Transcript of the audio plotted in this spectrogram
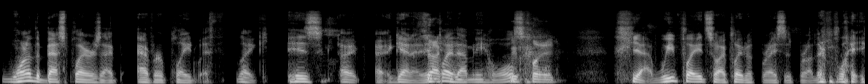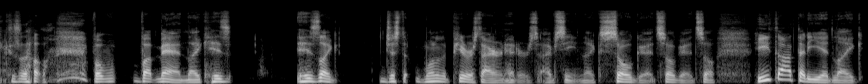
one of the best players I've ever played with. Like his, I, again, I didn't play that many we holes. played. yeah, we played. So I played with Bryce's brother, Blake. So, but but man, like his his like just one of the purest iron hitters I've seen. Like so good, so good. So he thought that he had like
